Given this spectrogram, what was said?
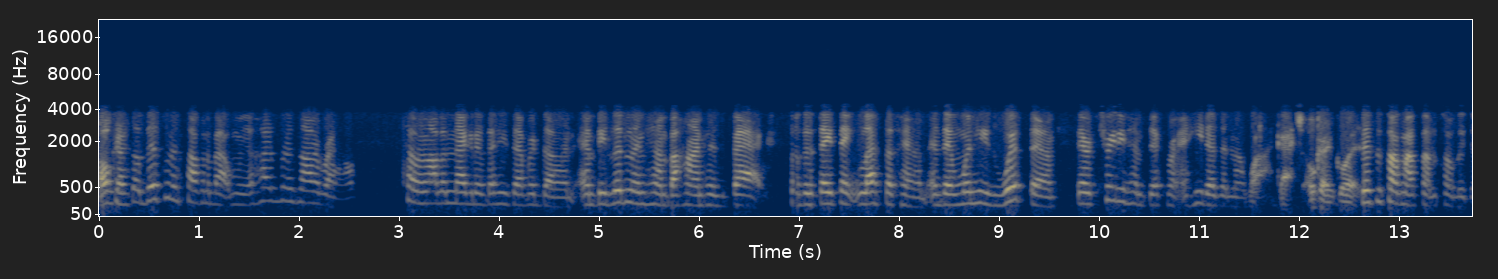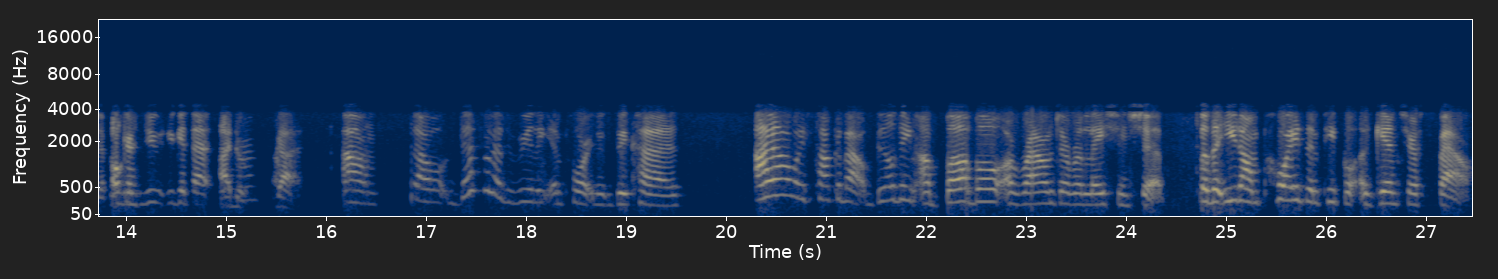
okay. So this one is talking about when your husband is not around, telling all the negative that he's ever done and belittling him behind his back so that they think less of him. And then when he's with them, they're treating him different and he doesn't know why. Gotcha. Okay, go ahead. This is talking about something totally different. Okay. You you get that? I do. Got it. Um, so this one is really important because I always talk about building a bubble around your relationship so that you don't poison people against your spouse.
